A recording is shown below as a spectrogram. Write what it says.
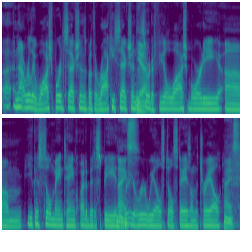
uh, not really washboard sections, but the rocky sections that Yeah. sort of feel washboardy. Um, you can still maintain quite a bit of speed. Re- Nice. your rear wheel still stays on the trail. Nice.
